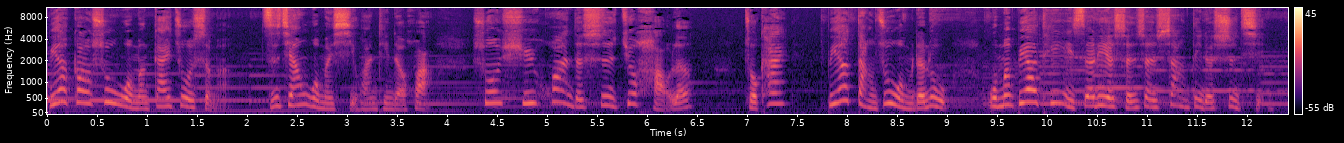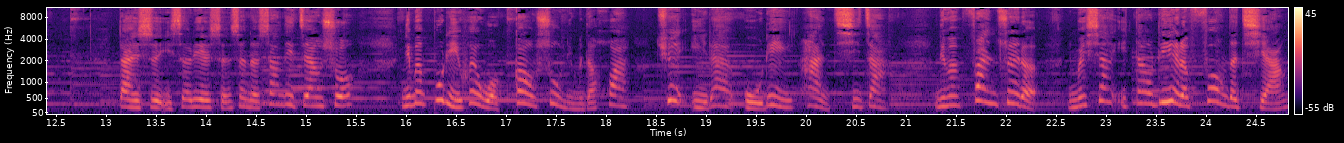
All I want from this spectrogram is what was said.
不要告诉我们该做什么，只讲我们喜欢听的话，说虚幻的事就好了。走开，不要挡住我们的路。我们不要听以色列神圣上帝的事情。”但是以色列神圣的上帝这样说：你们不理会我告诉你们的话，却倚赖武力和欺诈。你们犯罪了，你们像一道裂了缝的墙，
